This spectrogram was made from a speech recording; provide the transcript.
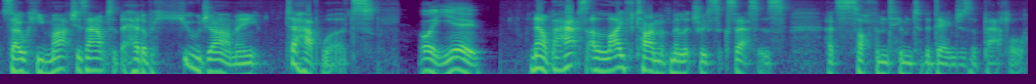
so he marches out at the head of a huge army to have words. Oi, you. Now, perhaps a lifetime of military successes had softened him to the dangers of battle.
